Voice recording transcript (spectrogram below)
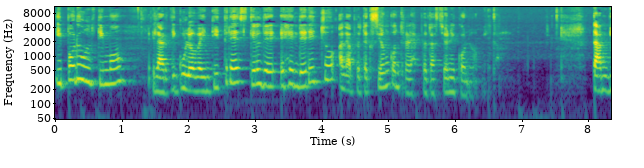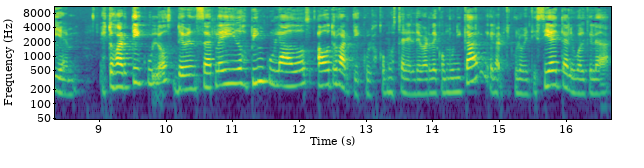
Y por último, el artículo 23, que es el derecho a la protección contra la explotación económica. También estos artículos deben ser leídos vinculados a otros artículos, como está el deber de comunicar, el artículo 27, al igual que la,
